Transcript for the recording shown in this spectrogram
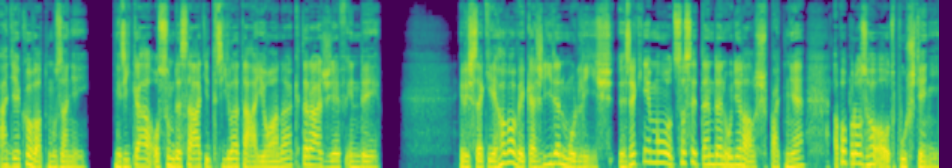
a děkovat mu za něj, říká 83-letá Joana, která žije v Indii. Když se k Jehovovi každý den modlíš, řekni mu, co si ten den udělal špatně a popros ho o odpuštění.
